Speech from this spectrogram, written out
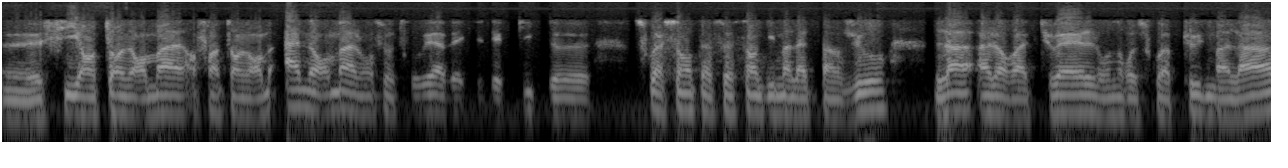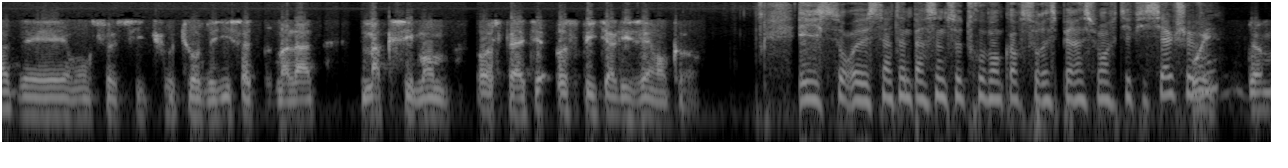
Euh, si en temps normal, enfin en temps normal, anormal, on se retrouvait avec des pics de 60 à 70 malades par jour, là, à l'heure actuelle, on ne reçoit plus de malades et on se situe autour de 10 à 12 malades maximum hospitalisés encore. Et ils sont, euh, certaines personnes se trouvent encore sous respiration artificielle chez oui, vous? Oui,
